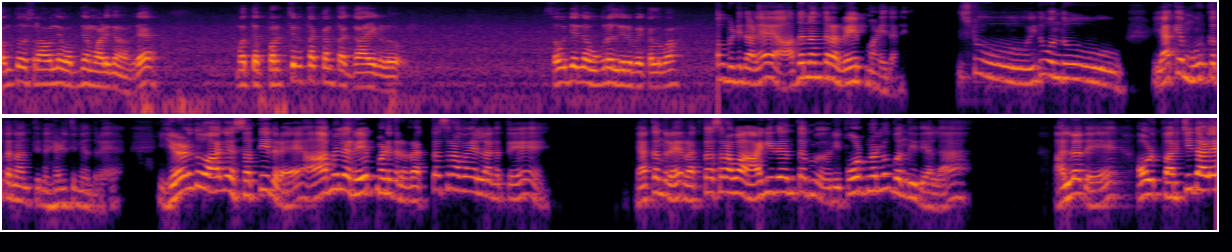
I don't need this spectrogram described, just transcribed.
ಸಂತೋಷ್ ರಾವನ್ನೇ ಒಬ್ಬನೇ ಮಾಡಿದಾನಂದರೆ ಮತ್ತು ಪರ್ಚಿರ್ತಕ್ಕಂಥ ಗಾಯಗಳು ಸೌಜನ್ಯ ಉಗ್ರಲ್ಲಿರ್ಬೇಕಲ್ವಾ? ಬಿಟ್ಟಿದ್ದಾಳೆ ಅದ ನಂತರ ರೇಪ್ ಮಾಡಿದ್ದಾನೆ. ಇಷ್ಟು, ಇದು ಒಂದು ಯಾಕೆ ಮೂರ್ಖತನ ಅಂತೀನಿ ಹೇಳ್ತೀನಿ ಅಂದ್ರೆ, ಹೇಳ್ದು ಹಾಗೆ ಸತ್ತಿದ್ರೆ ಆಮೇಲೆ ರೇಪ್ ಮಾಡಿದ್ರೆ ರಕ್ತಸ್ರಾವ ಎಲ್ಲಾಗತ್ತೆ? ಯಾಕಂದ್ರೆ ರಕ್ತಸ್ರಾವ ಆಗಿದೆ ಅಂತ ರಿಪೋರ್ಟ್ ನಲ್ಲೂ ಬಂದಿದೆಯಲ್ಲ. ಅಲ್ಲದೆ ಅವಳು ಪರಿಚಿದಾಳೆ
